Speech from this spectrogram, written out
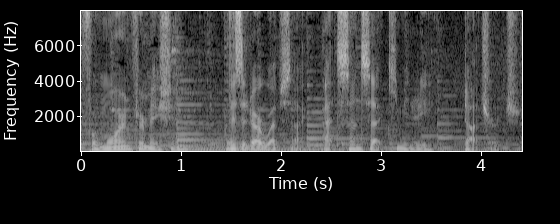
For more information, visit our website at sunsetcommunity.church.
